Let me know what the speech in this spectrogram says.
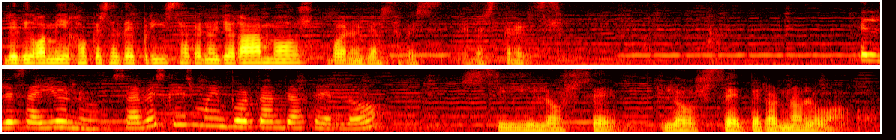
le digo a mi hijo que se dé prisa, que no llegamos. Bueno, ya sabes, el estrés. El desayuno, ¿sabes que es muy importante hacerlo? Sí, lo sé, lo sé, pero no lo hago.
